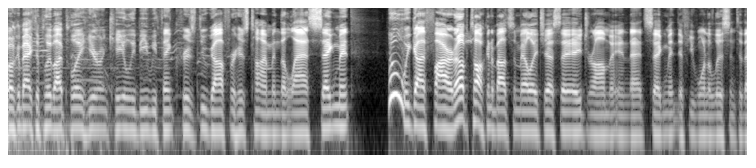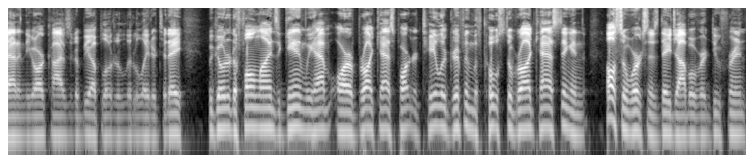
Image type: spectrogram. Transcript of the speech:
Welcome back to Play by Play here on KLEB. We thank Chris Dugas for his time in the last segment. Whew, we got fired up talking about some LHSAA drama in that segment. If you want to listen to that in the archives, it'll be uploaded a little later today. We go to the phone lines again. We have our broadcast partner, Taylor Griffin with Coastal Broadcasting, and also works in his day job over at Dufrene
